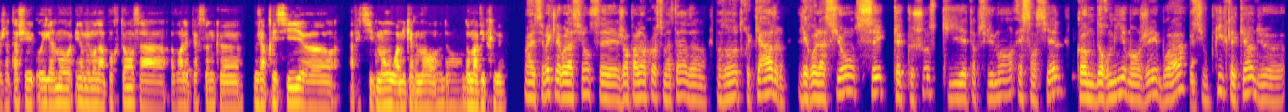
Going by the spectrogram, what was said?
j'attache également énormément d'importance à, avoir les personnes que, j'apprécie euh, affectivement ou amicalement dans ma vie privée. Ouais, c'est vrai que les relations, c'est, j'en parlais encore ce matin dans, un autre cadre, les relations, c'est quelque chose qui est absolument essentiel, comme dormir, manger, boire. Si vous privez quelqu'un de,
